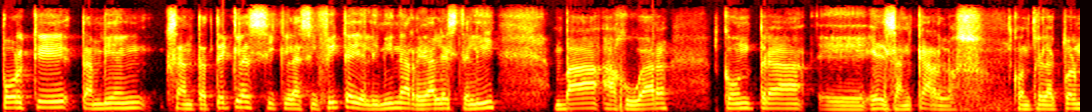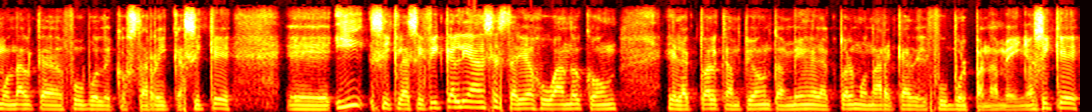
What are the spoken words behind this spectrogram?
porque también Santa Tecla si clasifica y elimina Real Estelí va a jugar contra eh, el San Carlos, contra el actual monarca de fútbol de Costa Rica. Así que, eh, y si clasifica Alianza, estaría jugando con el actual campeón, también el actual monarca del fútbol panameño. Así que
